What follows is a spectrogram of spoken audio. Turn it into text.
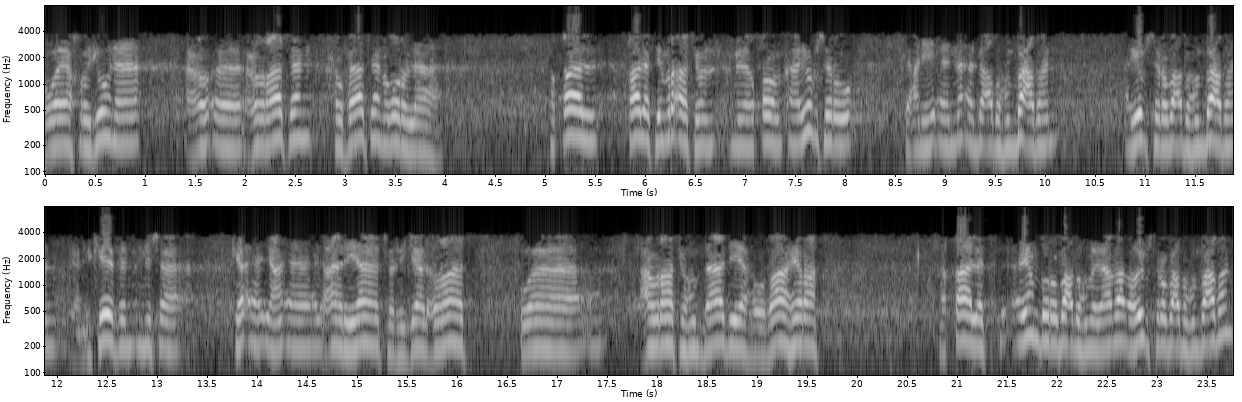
ويخرجون عراة حفاة غرلا فقال قالت امرأة من القوم أيبصر؟ يعني بعضهم بعضا. يبصر بعضهم بعضا يعني كيف النساء يعني عاريات والرجال عراة وعوراتهم بادية وظاهرة. فقالت ينظر بعضهم إلى بعض أو يبصر بعضهم بعضا؟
